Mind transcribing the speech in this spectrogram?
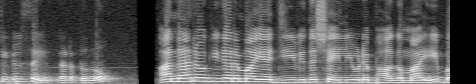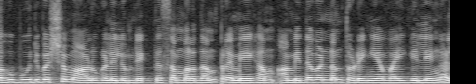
ചികിത്സയും നടത്തുന്നു അനാരോഗ്യകരമായ ജീവിതശൈലിയുടെ ഭാഗമായി ബഹുഭൂരിപക്ഷം ആളുകളിലും രക്തസമ്മർദ്ദം പ്രമേഹം അമിതവണ്ണം തുടങ്ങിയ വൈകല്യങ്ങൾ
